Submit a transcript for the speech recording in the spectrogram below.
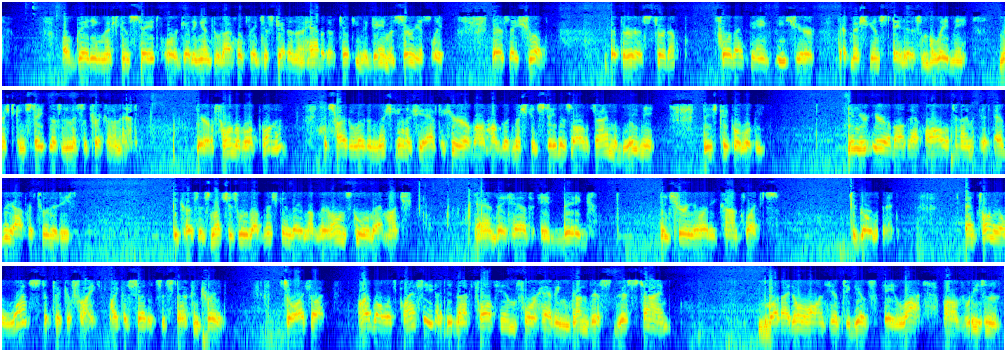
of baiting Michigan State or getting into it. I hope they just get in the habit of taking the game as seriously as they should. That they're as stirred up for that game each year that Michigan State is. And believe me, Michigan State doesn't miss a trick on that. They're a formidable opponent. It's hard to live in Michigan if you have to hear about how good Michigan State is all the time. And believe me, these people will be in your ear about that all the time at every opportunity. Because as much as we love Michigan, they love their own school that much. And they have a big inferiority complex to go with it. Antonio wants to pick a fight. Like I said, it's a stock and trade. So I thought Harbaugh was classy. I did not fault him for having done this this time, but I don't want him to give a lot of reason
